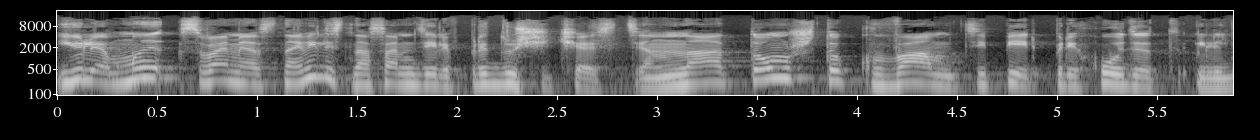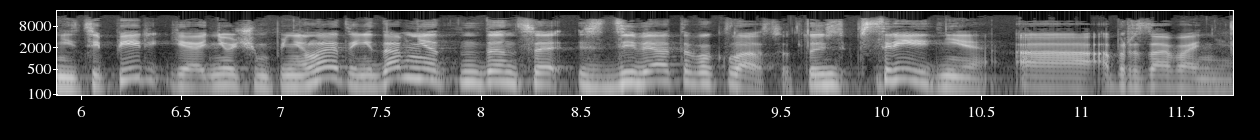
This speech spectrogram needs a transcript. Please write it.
Юлия, мы с вами остановились, на самом деле, в предыдущей части на том, что к вам теперь приходят, или не теперь, я не очень поняла, это недавняя тенденция с 9 класса, то есть в среднее а, образование.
